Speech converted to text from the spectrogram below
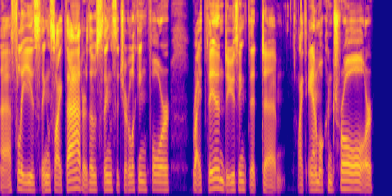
uh, fleas, things like that. Are those things that you're looking for right then? Do you think that um, like animal control or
